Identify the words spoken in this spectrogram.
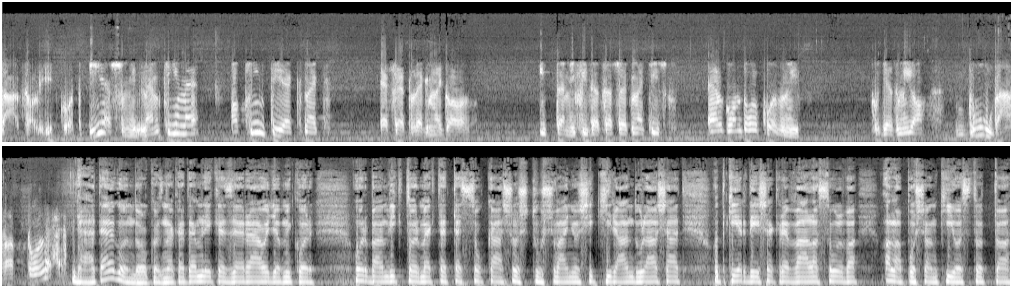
százalékot. Ilyesmi nem kéne a kintieknek, esetleg meg a itteni fideszeseknek is elgondolkozni, hogy ez mi a búválattól lehet. De hát elgondolkoznak, hát emlékezzen rá, hogy amikor Orbán Viktor megtette szokásos tusványosi kirándulását, ott kérdésekre válaszolva alaposan kiosztotta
